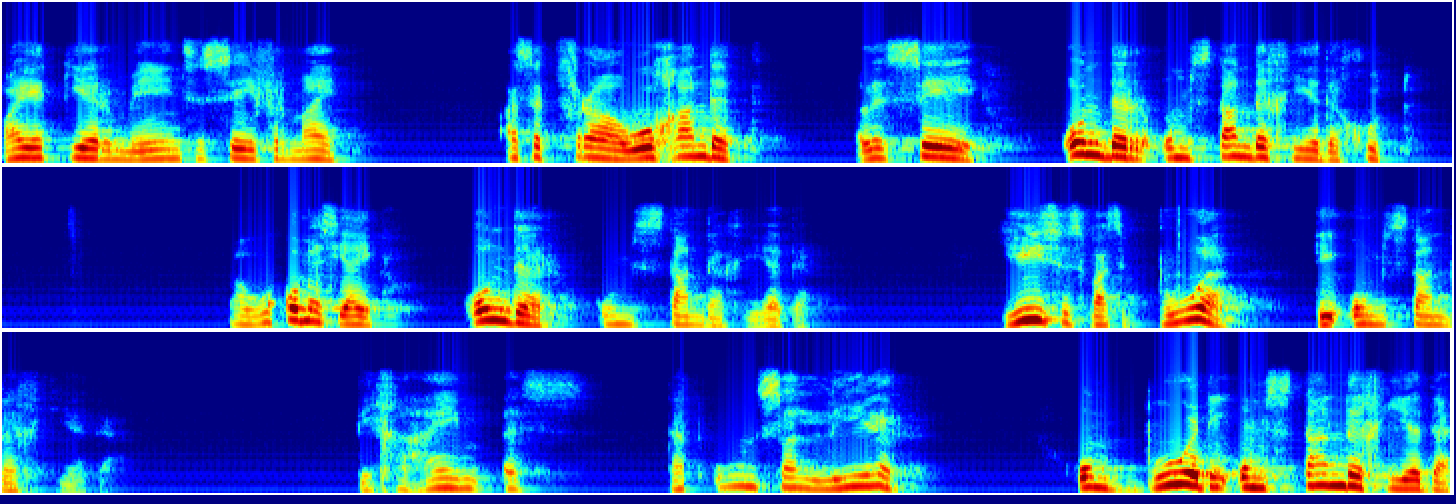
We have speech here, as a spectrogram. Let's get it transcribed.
Baie keer mense sê vir my as ek vra, "Hoe gaan dit?" Hulle sê onder omstandighede goed. Maar hoekom is jy onder omstandighede? Jesus was bo die omstandighede. Die geheim is dat ons sal leer om bo die omstandighede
